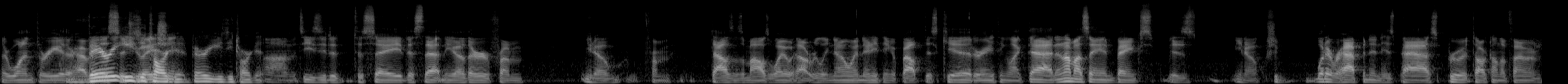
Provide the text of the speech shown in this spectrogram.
They're one and three. They're having Very this easy target. Very easy target. Um, it's easy to, to say this, that, and the other from, you know, from thousands of miles away without really knowing anything about this kid or anything like that. And I'm not saying Banks is, you know, should whatever happened in his past. Pruitt talked on the phone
